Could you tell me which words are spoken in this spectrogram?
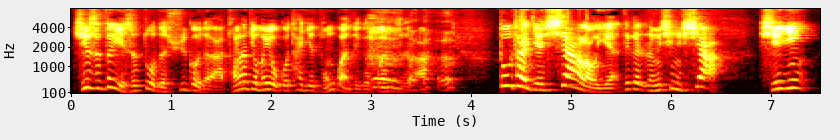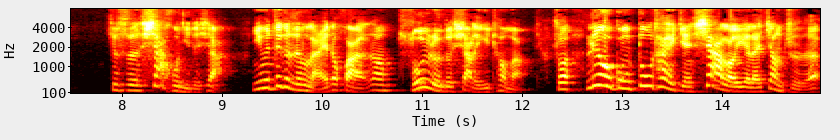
其实这也是作者虚构的啊，从来就没有过太监总管这个官职啊。都太监夏老爷，这个人姓夏，谐音就是吓唬你的吓。因为这个人来的话，让所有人都吓了一跳嘛。说六宫都太监夏老爷来降旨，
